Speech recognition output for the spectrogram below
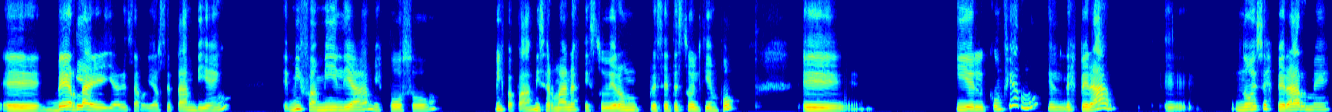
eh, verla a ella desarrollarse tan bien mi familia, mi esposo, mis papás, mis hermanas que estuvieron presentes todo el tiempo. Eh, y el confiar, ¿no? El esperar. Eh, no es esperarme,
